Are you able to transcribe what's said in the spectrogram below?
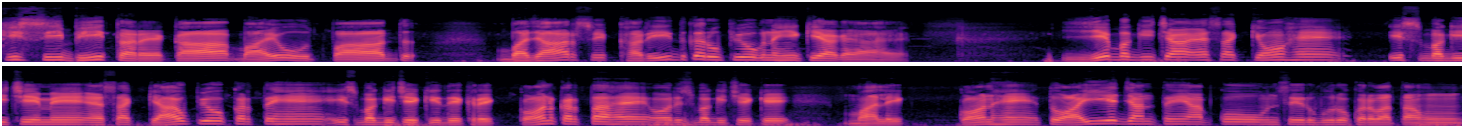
किसी भी तरह का बायो उत्पाद बाज़ार से खरीद कर उपयोग नहीं किया गया है। ये बगीचा ऐसा क्यों है? इस बगीचे में ऐसा क्या उपयोग करते हैं? इस बगीचे की देखरेख कौन करता है और इस बगीचे के मालिक कौन हैं? तो आइए जानते हैं, आपको उनसे रूबरू करवाता हूँ।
